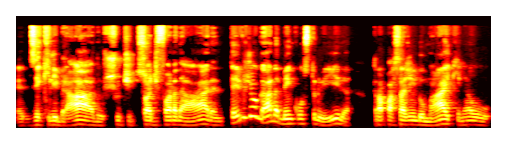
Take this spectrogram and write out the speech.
é, desequilibrado, chute só de fora da área. Teve jogada bem construída, ultrapassagem do Mike, né? O,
